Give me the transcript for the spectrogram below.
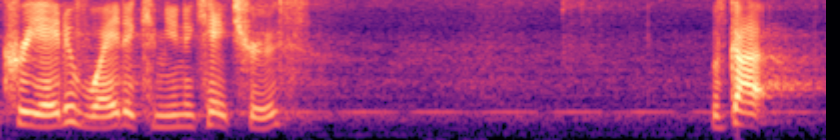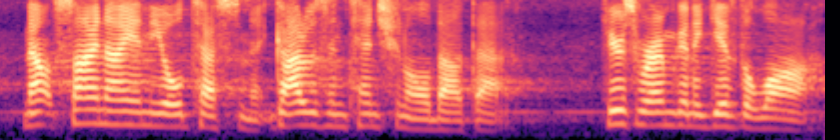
creative way to communicate truth? We've got Mount Sinai in the Old Testament. God was intentional about that. Here's where I'm going to give the law.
